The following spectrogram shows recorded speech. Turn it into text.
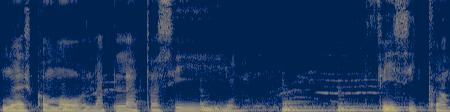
no es como la plata así física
